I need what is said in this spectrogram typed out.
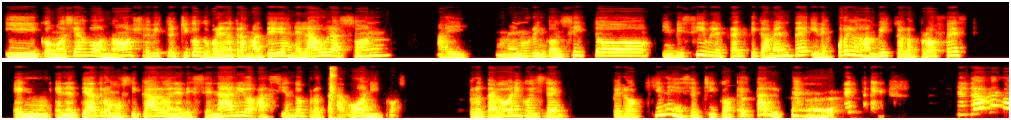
Y como decías vos, ¿no? Yo he visto chicos que por ahí en otras materias en el aula son ahí, en un rinconcito, invisibles prácticamente, y después los han visto los profes en, el teatro musical o en el escenario haciendo protagónicos. Protagónicos dicen, pero ¿quién es ese chico? Es tal. el aula no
